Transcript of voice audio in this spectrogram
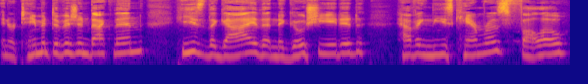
entertainment division back then. He's the guy that negotiated having these cameras follow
